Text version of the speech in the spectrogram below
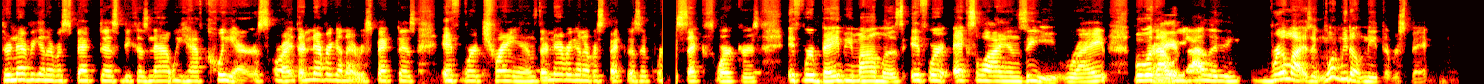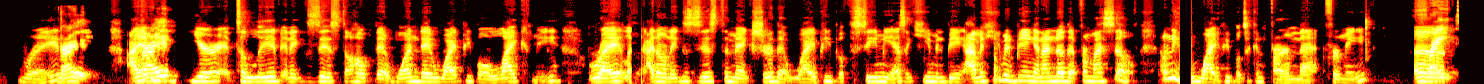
they're never going to respect us because now we have queers right? They're never going to respect us if we're trans. They're never going to respect us if we're sex workers if we're baby mamas if we're x y and z right? But without Right. reality realizing one we don't need the respect right Right. i am right. here to live and exist to hope that one day white people like me right like i don't exist to make sure that white people see me as a human being i'm a human being and i know that for myself i don't need white people to confirm that for me Um, Right.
